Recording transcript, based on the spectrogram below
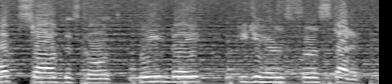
Next song is called Green Bay, DJ Harris for Aesthetic.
